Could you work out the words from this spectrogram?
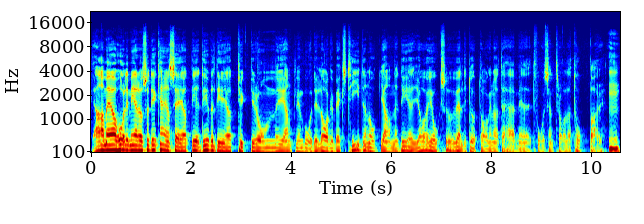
Ja, men jag håller med. Alltså, det kan jag säga att det, det är väl det jag tycker om egentligen både Lagerbäckstiden och Janne. Det, jag är också väldigt upptagen av det här med två centrala toppar. Mm.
